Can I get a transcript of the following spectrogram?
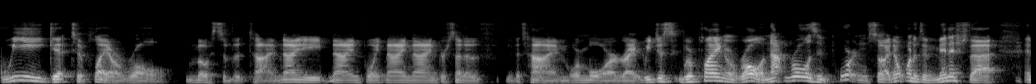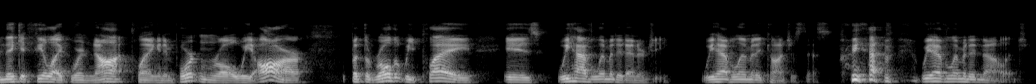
we get to play a role most of the time 99.99% of the time or more right we just we're playing a role and that role is important so i don't want to diminish that and make it feel like we're not playing an important role we are but the role that we play is we have limited energy we have limited consciousness. We have we have limited knowledge.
